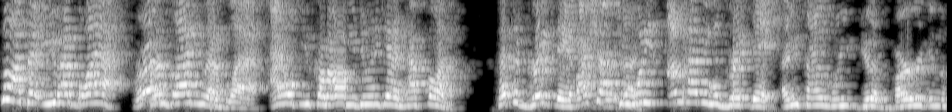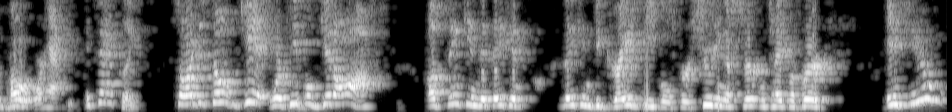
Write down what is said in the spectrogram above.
No, I bet you had a blast. Right. And I'm glad you had a blast. I hope you come out and you do it again. Have fun. That's a great day. If I shot two day. woodies, I'm having a great day. Anytime we get a bird in the boat, we're happy. Exactly. So I just don't get where people get off of thinking that they can they can degrade people for shooting a certain type of bird. If you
